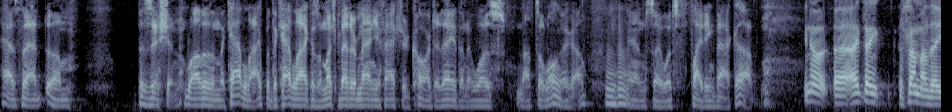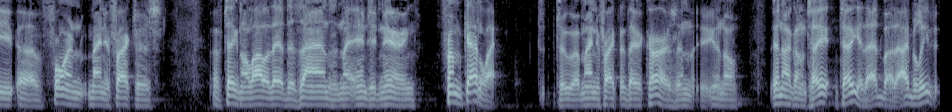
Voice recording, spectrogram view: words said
has that. Um, position rather than the Cadillac, but the Cadillac is a much better manufactured car today than it was not so long ago, mm-hmm. and so it's fighting back up. You know, uh, I think some of the uh, foreign manufacturers have taken a lot of their designs and their engineering from Cadillac to, to uh, manufacture their cars, and you know they're not going to tell, you that, but I believe it.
